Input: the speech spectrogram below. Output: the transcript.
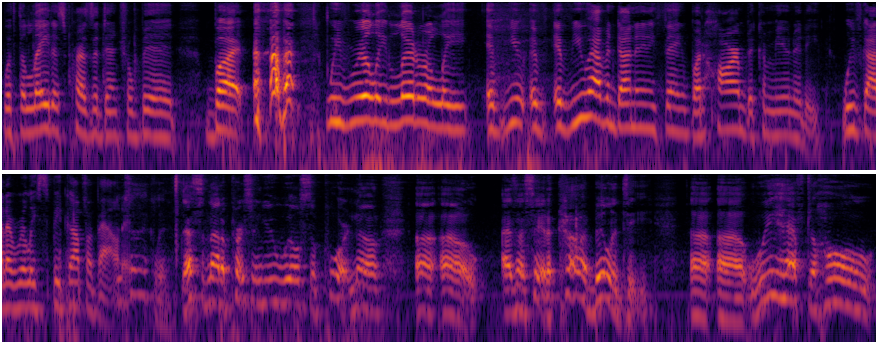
with the latest presidential bid. But we really, literally, if you if, if you haven't done anything but harm the community, we've got to really speak up about it. Exactly. That's not a person you will support. Now, uh, uh, as I said, accountability. Uh, uh, we have to hold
